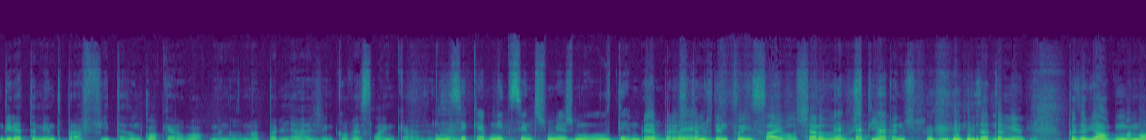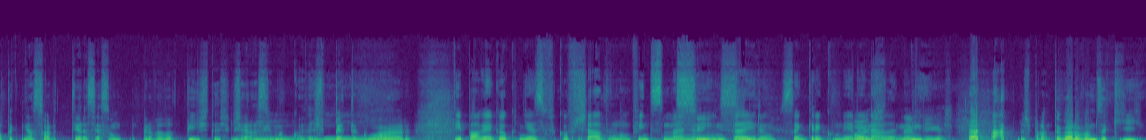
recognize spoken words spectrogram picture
diretamente para a fita de um qualquer Walkman ou de uma aparelhagem que houvesse lá em casa. Mas isso é que é bonito, sentes mesmo o tempo. É, parece não que é? estamos dentro de um ensaio a lixar os tímpanos. Exatamente. Depois havia alguma malta que tinha a sorte de ter acesso a um gravador de pistas, que já era assim uma Uhum, coisa espetacular. Tipo alguém que eu conheço ficou fechado num fim de semana Sim, inteiro, sim. sem querer comer Pois, nem nada. Nem me digas. Mas pronto, agora vamos aqui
